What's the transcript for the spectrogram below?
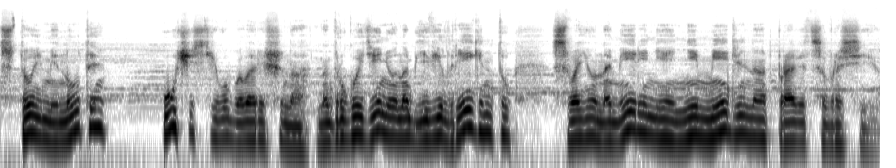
С той минуты участь его была решена. На другой день он объявил регенту свое намерение немедленно отправиться в Россию.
